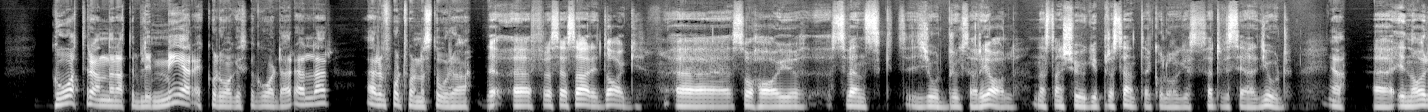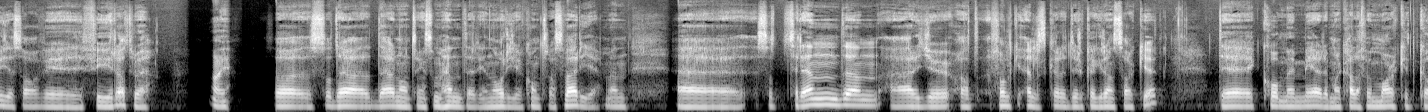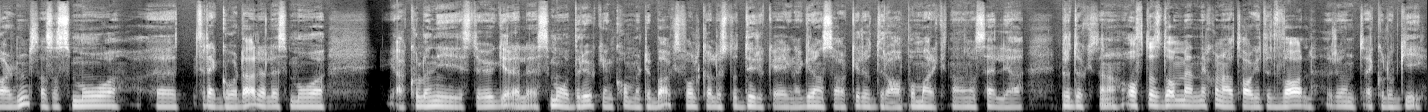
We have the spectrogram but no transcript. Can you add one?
Går trenden att det blir mer ekologiska gårdar eller är det fortfarande stora? Det, eh, för att säga så här, idag eh, så har ju svenskt jordbruksareal nästan 20 procent ekologiskt certifierad jord. Ja. Eh, I Norge så har vi fyra tror jag. Oj. Så, så det, det är någonting som händer i Norge kontra Sverige. Men, så trenden är ju att folk älskar att dyrka grönsaker. Det kommer mer det man kallar för market gardens, alltså små eh, trädgårdar eller små ja, kolonistugor eller småbruken kommer tillbaks. Folk har lust att dyrka egna grönsaker och dra på marknaden och sälja produkterna. Oftast de människorna har tagit ett val runt ekologi.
